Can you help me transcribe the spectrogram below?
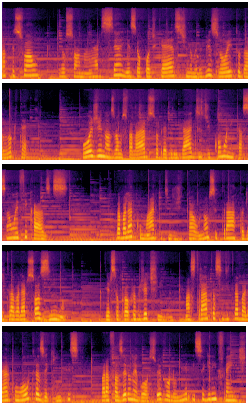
Olá, pessoal. Eu sou a Márcia e esse é o podcast número 18 da Loctec. Hoje nós vamos falar sobre habilidades de comunicação eficazes. Trabalhar com marketing digital não se trata de trabalhar sozinho e ter seu próprio objetivo, mas trata-se de trabalhar com outras equipes para fazer o negócio evoluir e seguir em frente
